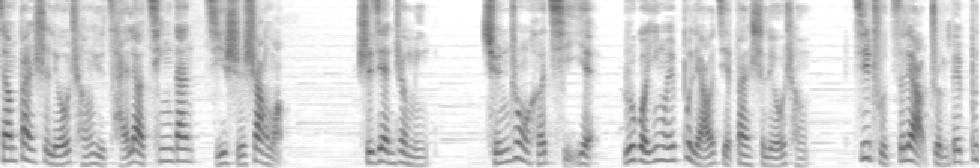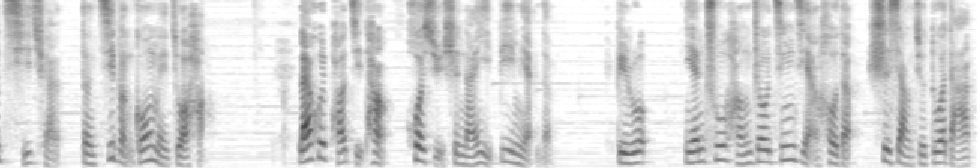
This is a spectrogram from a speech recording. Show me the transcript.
将办事流程与材料清单及时上网。实践证明，群众和企业如果因为不了解办事流程、基础资料准备不齐全等基本功没做好，来回跑几趟或许是难以避免的。比如年初杭州精简后的事项就多达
